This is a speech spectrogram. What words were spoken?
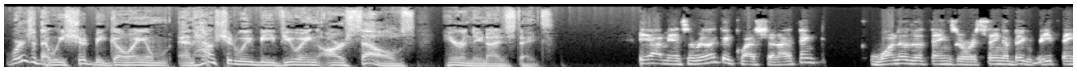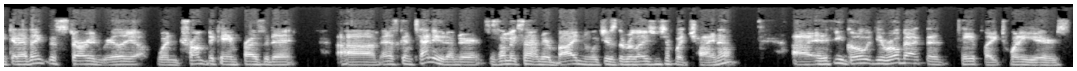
where is it that we should be going, and, and how should we be viewing ourselves here in the United States? Yeah, I mean, it's a really good question. I think one of the things where we're seeing a big rethink, and I think this started really when Trump became president, um, and it's continued under to some extent under Biden, which is the relationship with China. Uh, and if you go, if you roll back the tape like 20 years,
